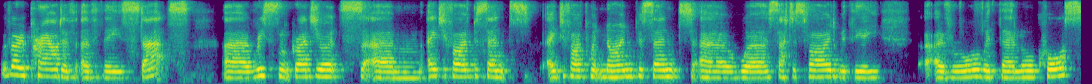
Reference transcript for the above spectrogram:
We're very proud of, of these stats. Uh, recent graduates, 85%, um, 85.9% uh, were satisfied with the uh, overall with their law course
